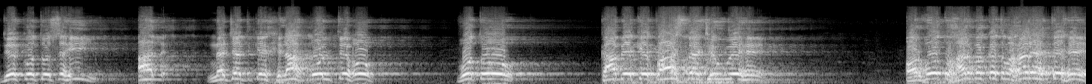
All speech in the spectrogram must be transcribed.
देखो तो सही, अहल नजद के खिलाफ बोलते हो। वो तो काबे के पास बैठे हुए हैं और वो तो हर वक्त वहाँ रहते हैं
